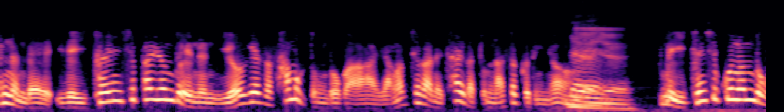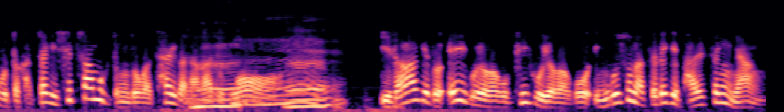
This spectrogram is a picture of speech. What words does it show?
했는데 이제 2018년도에는 2억에서 3억 정도가 양업체 간의 차이가 좀 났었거든요. 네. 예, 예. 근데 2019년도부터 갑자기 13억 정도가 차이가 나가지고 네. 이상하게도 A 구역하고 B 구역하고 인구수나 쓰레기 발생량,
